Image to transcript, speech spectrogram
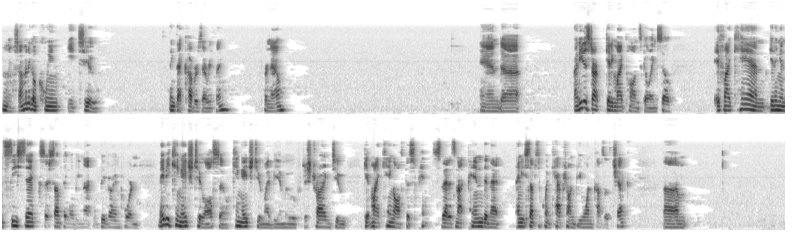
Hmm, so I'm going to go queen e2. I think that covers everything for now. And uh, I need to start getting my pawns going. So if I can, getting in c6 or something will be not will be very important. Maybe king h2 also. King h2 might be a move. Just trying to get my king off this pin so that it's not pinned and that any subsequent capture on b1 comes with check. Um,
